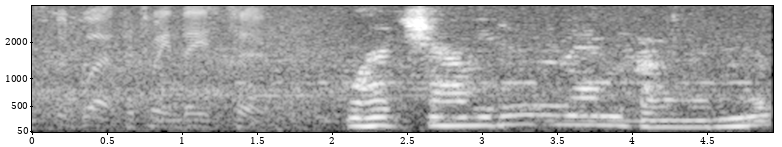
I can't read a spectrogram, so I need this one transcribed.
It's good work between these two. what shall we do we're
